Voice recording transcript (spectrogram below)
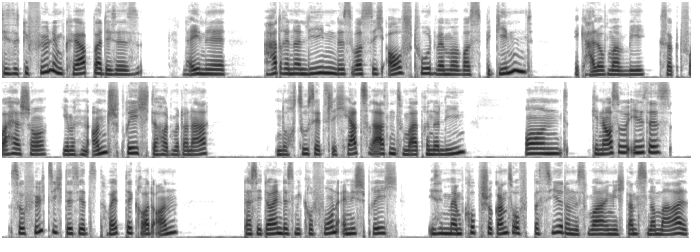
dieses Gefühl im Körper, dieses kleine Adrenalin, das was sich auftut, wenn man was beginnt. Egal, ob man, wie gesagt, vorher schon jemanden anspricht, da hat man dann auch noch zusätzlich Herzrasen zum Adrenalin. Und genauso ist es, so fühlt sich das jetzt heute gerade an, dass ich da in das Mikrofon einsprich, ist in meinem Kopf schon ganz oft passiert und es war eigentlich ganz normal.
